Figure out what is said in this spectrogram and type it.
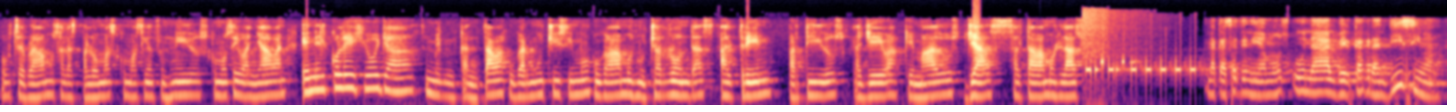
observábamos a las palomas cómo hacían sus nidos, cómo se bañaban. En el colegio ya me encantaba jugar muchísimo, jugábamos muchas rondas, al tren, partidos, la lleva, quemados, jazz, saltábamos lazos. En la casa teníamos una alberca grandísima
